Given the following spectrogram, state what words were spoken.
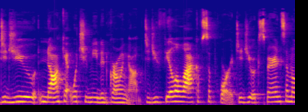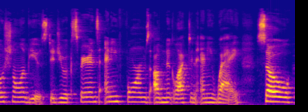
Did you not get what you needed growing up? Did you feel a lack of support? Did you experience emotional abuse? Did you experience any forms of neglect in any way? So,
